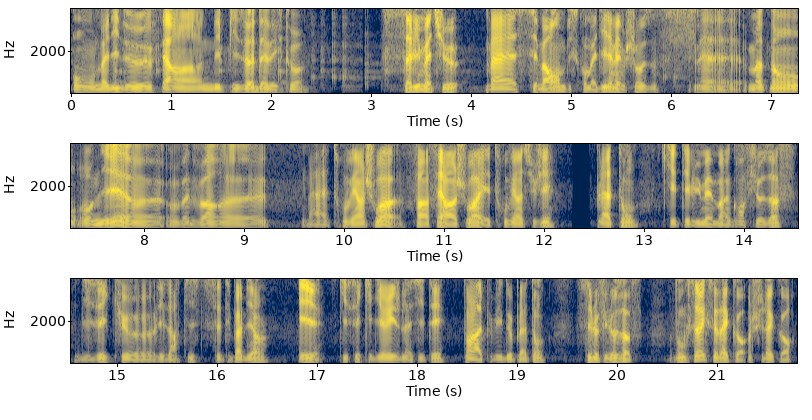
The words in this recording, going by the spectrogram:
on m'a dit de faire un épisode avec toi. Salut Mathieu. Bah c'est marrant puisqu'on m'a dit la même chose. Mais maintenant on y est, euh, on va devoir... euh, Bah trouver un choix, enfin faire un choix et trouver un sujet. Platon, qui était lui-même un grand philosophe, disait que les artistes c'était pas bien. Et qui c'est qui dirige la cité dans la République de Platon? C'est le philosophe. Donc c'est vrai que c'est d'accord, je suis d'accord.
